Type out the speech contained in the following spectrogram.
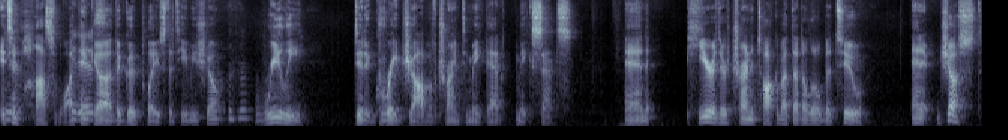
It's Yeah. impossible. I It think. Mm-hmm. uh, the Good Place, the TV show, really did a great job of trying to make that make sense. And here they're trying to talk about that a little bit too. And it just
